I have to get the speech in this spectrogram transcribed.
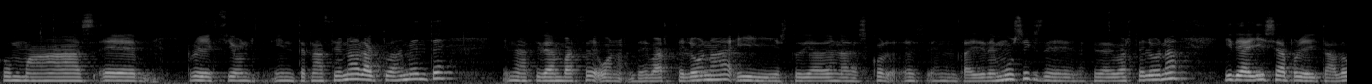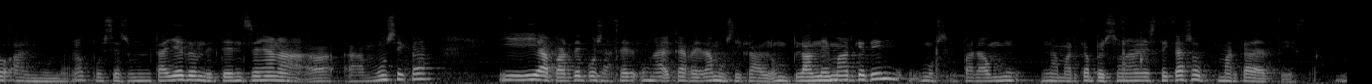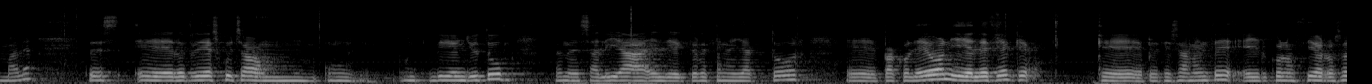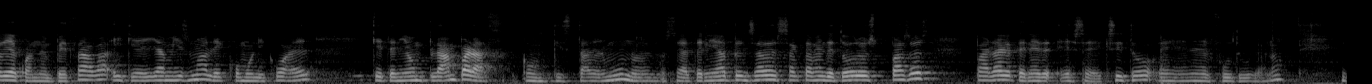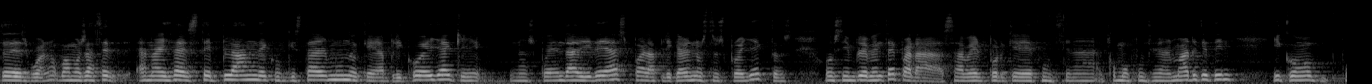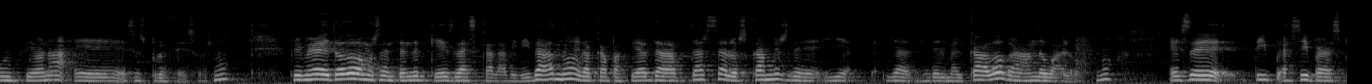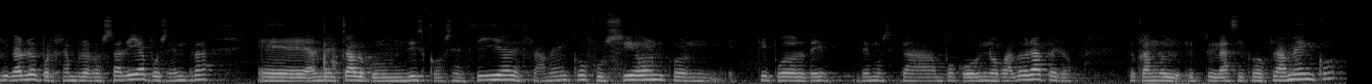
con más eh, proyección internacional actualmente, nacida en Barce bueno, de Barcelona y estudiado en, en el taller de música de la ciudad de Barcelona y de ahí se ha proyectado al mundo. ¿no? Pues es un taller donde te enseñan a música, y aparte pues hacer una carrera musical, un plan de marketing para una marca personal, en este caso marca de artista, ¿vale? Entonces eh, el otro día escuchaba un, un, un vídeo en YouTube donde salía el director de cine y actor eh, Paco León y él decía que, que precisamente él conoció a Rosalia cuando empezaba y que ella misma le comunicó a él que tenía un plan para conquistar el mundo. O sea, tenía pensado exactamente todos los pasos para tener ese éxito en el futuro, ¿no? Entonces, bueno, vamos a hacer, analizar este plan de conquistar el mundo que aplicó ella, que nos pueden dar ideas para aplicar en nuestros proyectos o simplemente para saber por qué funciona, cómo funciona el marketing y cómo funcionan eh, esos procesos, ¿no? Primero de todo vamos a entender qué es la escalabilidad, ¿no? la capacidad de adaptarse a los cambios de, del mercado ganando valor. ¿no? Ese tip, así para explicarlo, por ejemplo, Rosalía pues entra eh, al mercado con un disco sencillo de flamenco, fusión, con tipo de, de música un poco innovadora, pero tocando el, clásico flamenco.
